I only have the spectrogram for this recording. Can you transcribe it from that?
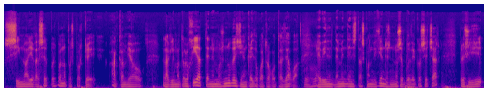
Si no llega a ser, pues bueno, pues porque ha cambiado la climatología, tenemos nubes y han caído cuatro gotas de agua. Evidentemente en estas condiciones no se puede cosechar, pero si,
